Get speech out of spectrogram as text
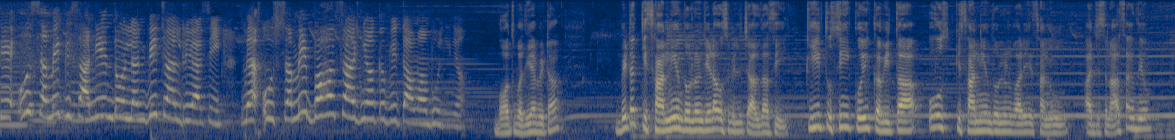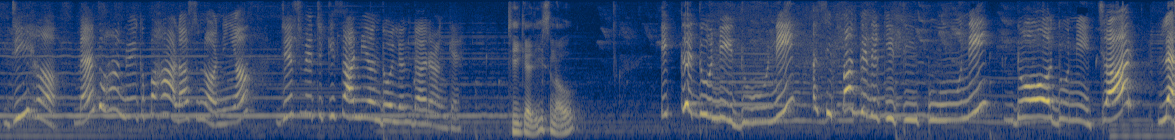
ਤੇ ਉਸ ਸਮੇਂ ਕਿਸਾਨੀ ਅੰਦੋਲਨ ਵੀ ਚੱਲ ਰਿਹਾ ਸੀ। ਮੈਂ ਉਸ ਸਮੇਂ ਬਹੁਤ ਸਾਰੀਆਂ ਕਵਿਤਾਵਾਂ ਬੋਲੀਆਂ। ਬਹੁਤ ਵਧੀਆ ਬੇਟਾ। ਬੇਟਾ ਕਿਸਾਨੀ ਅੰਦੋਲਨ ਜਿਹੜਾ ਉਸ ਵੇਲੇ ਚੱਲਦਾ ਸੀ ਕੀ ਤੁਸੀਂ ਕੋਈ ਕਵਿਤਾ ਉਸ ਕਿਸਾਨੀ ਅੰਦੋਲਨ ਬਾਰੇ ਸਾਨੂੰ ਅੱਜ ਸੁਣਾ ਸਕਦੇ ਹੋ? ਜੀ ਹਾਂ ਮੈਂ ਤੁਹਾਨੂੰ ਇੱਕ ਪਹਾੜਾ ਸੁਣਾਉਣੀ ਆ ਜਿਸ ਵਿੱਚ ਕਿਸਾਨੀ ਅੰਦੋਲਨ ਦਾ ਰੰਗ ਹੈ। ਠੀਕ ਹੈ ਜੀ ਸੁਣਾਓ। ਇੱਕ ਦੂਨੀ ਦੂਨੀ ਅਸੀਂ ਪੱਗ ਦੀ ਕੀਤੀ ਪੂਨੀ ਦੋ ਦੂਨੀ ਚਾਰ ਲੈ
